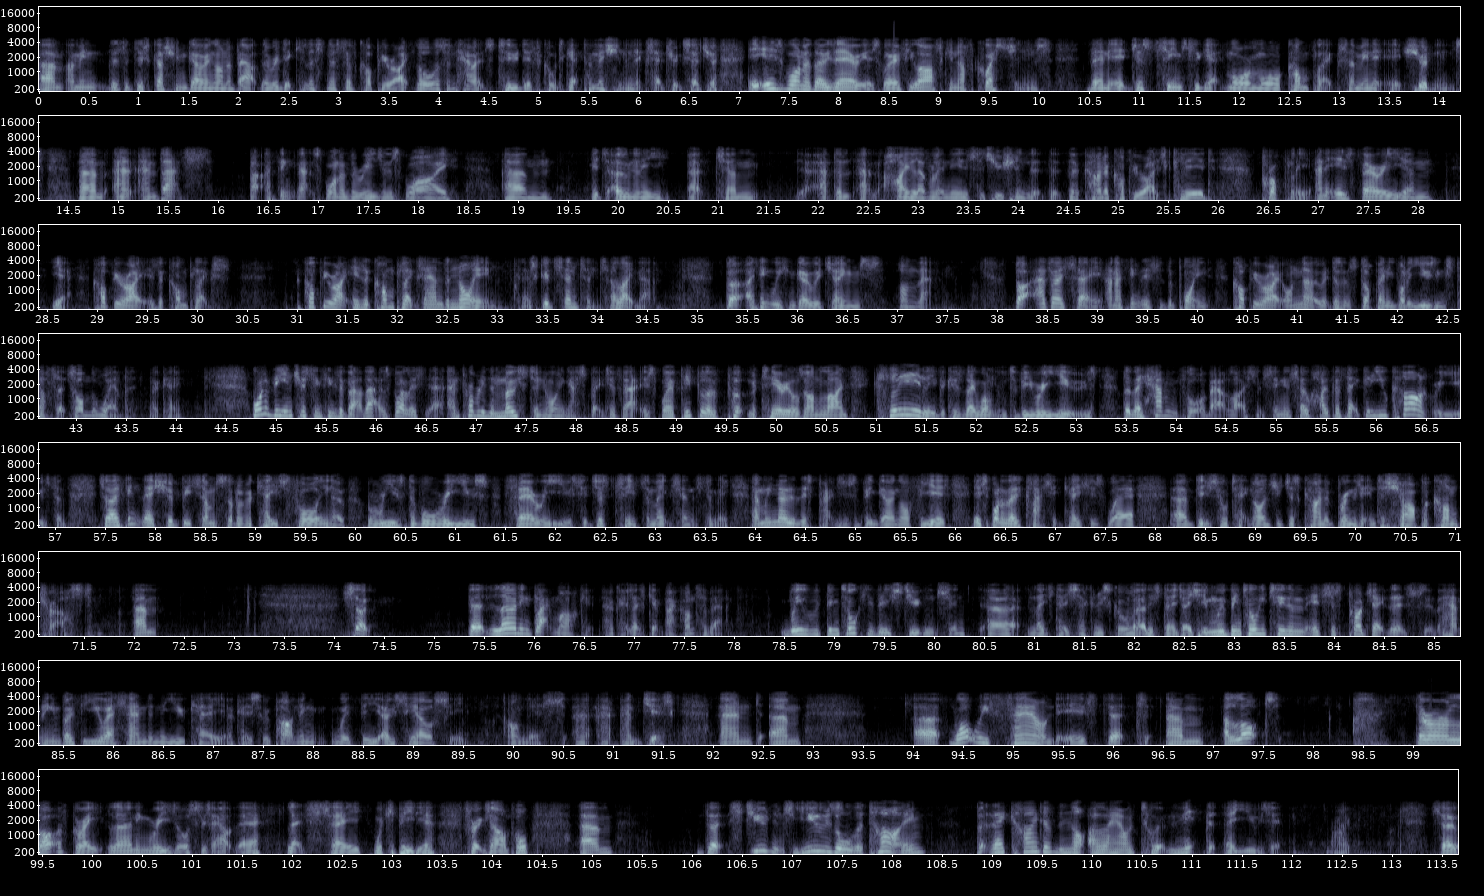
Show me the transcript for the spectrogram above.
um, I mean, there's a discussion going on about the ridiculousness of copyright laws and how it's too difficult to get permission and etc. etc. It is one of those areas where if you ask enough questions, then it just seems to get more and more complex. I mean, it, it shouldn't, um, and, and, that's I think that's one of the reasons why um, it's only at um, at the, at high level in the institution that, that the kind of copyright's cleared properly, and it is very um, yeah, copyright is a complex. Copyright is a complex and annoying. That's a good sentence. I like that. But I think we can go with James on that. But as I say, and I think this is the point, copyright or no, it doesn't stop anybody using stuff that's on the web. Okay. One of the interesting things about that as well is, and probably the most annoying aspect of that, is where people have put materials online clearly because they want them to be reused, but they haven't thought about licensing, and so hypothetically you can't reuse them. So I think there should be some sort of a case for, you know, reasonable reuse, fair reuse. It just seems to make sense to me. And we know that this practice has been going on for years. It's one of those classic cases where uh, digital technology just kind of brings it into sharper contrast. Um, so, the learning black market. Okay, let's get back onto that. We've been talking to these students in uh, late stage secondary school, early stage age, and we've been talking to them. It's this project that's happening in both the US and in the UK. Okay, so we're partnering with the OCLC on this uh, and JISC. And um, uh, what we've found is that um, a lot there are a lot of great learning resources out there, let's say Wikipedia, for example, um, that students use all the time, but they're kind of not allowed to admit that they use it, right? So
